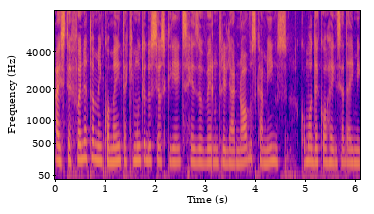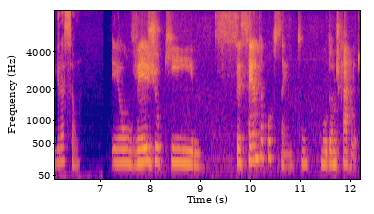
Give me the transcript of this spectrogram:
A Estefânia também comenta que muitos dos seus clientes resolveram trilhar novos caminhos como decorrência da imigração eu vejo que 60% mudam de carreira,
